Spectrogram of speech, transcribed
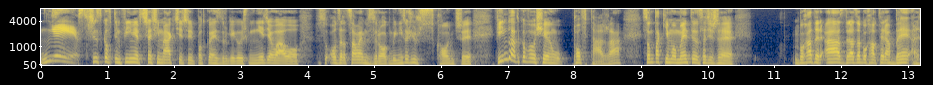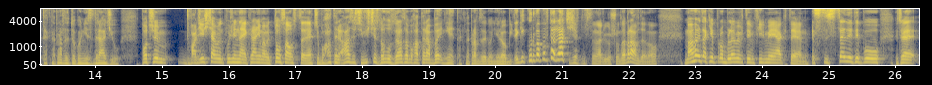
Nie jest! Wszystko w tym filmie w trzecim akcie, czy pod koniec drugiego już mi nie działało. Odwracałem wzrok, mówię, niech coś już skończy. Film dodatkowo się powtarza. Są takie momenty w zasadzie, że bohater A zdradza bohatera B, ale tak naprawdę to go nie zdradził. Po czym 20 minut później na ekranie mamy tą samą scenę. Czy bohater A rzeczywiście znowu zdradza bohatera B? Nie, tak naprawdę tego nie robi. Takie kurwa powtarzacie się w tym scenariuszu, naprawdę, no. Mamy takie problemy w tym filmie jak ten. Sceny typu, że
